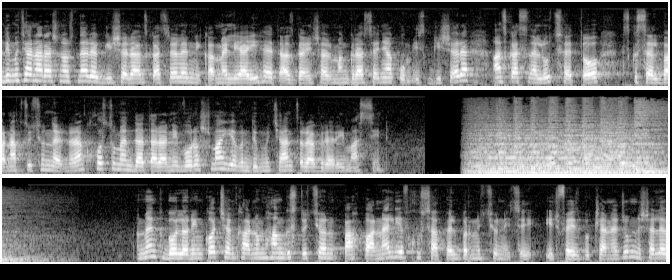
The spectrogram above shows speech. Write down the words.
Ընդդիմության առաջնորդները գիշերը անցկացրել են Նիկա Մելիայի հետ ազգային շարժման գրասենյակում, իսկ գիշերը անցկացնելուց հետո սկսել բանակցություններ։ Նրանք խոսում են դատարան Հայաստանի որոշման եւ ընդդիմության ծրագրերի մասին։ Մենք բոլորին կոչ ենք անում հանգստություն պահպանել եւ խուսափել բռնությունից։ Իր Facebook-յան էջում նշել է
